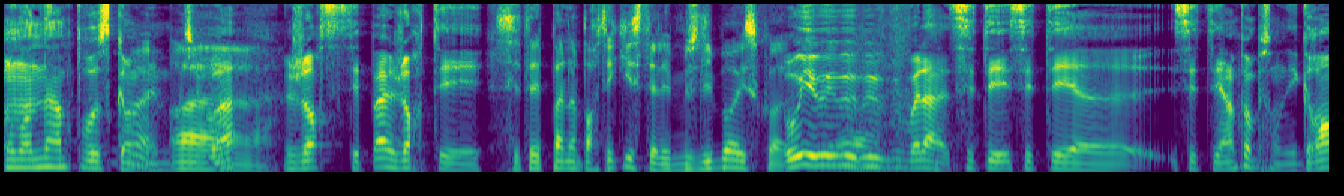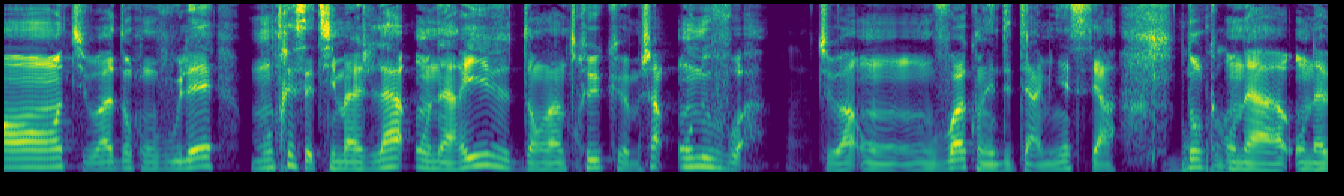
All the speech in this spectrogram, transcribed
on en impose quand Ouais. même, tu Ouais, vois. ouais, ouais. Genre, c'est pas genre t'es. C'était pas n'importe qui, c'était les Muesli Boys, quoi. Oui, oui, oui, Euh, oui, oui, voilà. C'était, c'était, euh, c'était un peu. En plus, on est grand, tu vois. Donc, on voulait montrer cette image-là. On arrive dans un truc, euh, machin. On nous voit. Tu vois, on, on voit qu'on est déterminé, etc. bon Donc, on a, on a,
